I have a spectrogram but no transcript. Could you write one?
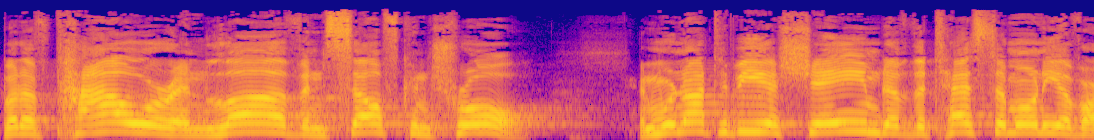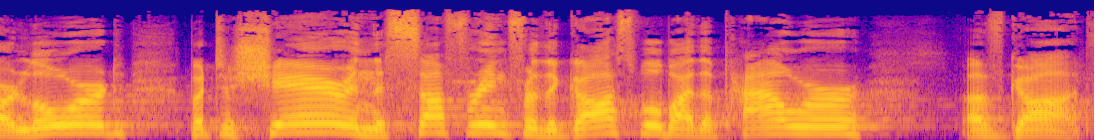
but of power and love and self-control. And we're not to be ashamed of the testimony of our Lord, but to share in the suffering for the gospel by the power of God.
